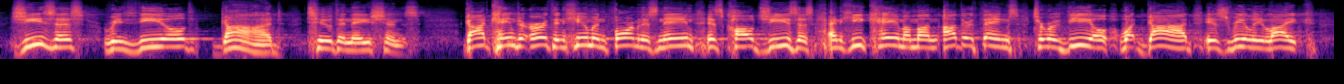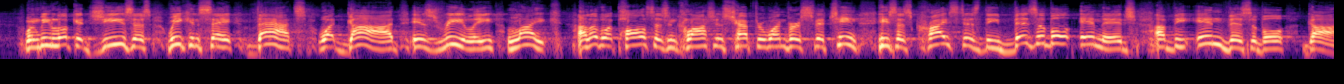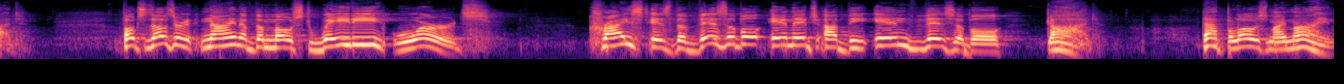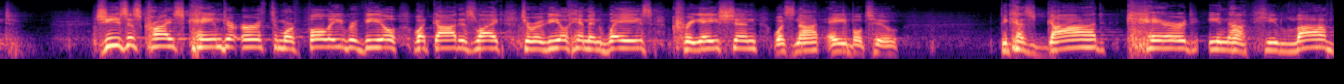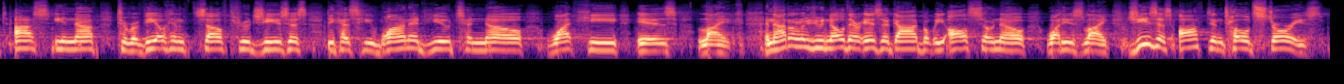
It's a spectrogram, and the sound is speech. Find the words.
Jesus revealed God to the nations. God came to earth in human form, and his name is called Jesus. And he came, among other things, to reveal what God is really like. When we look at Jesus, we can say that's what God is really like. I love what Paul says in Colossians chapter 1 verse 15. He says Christ is the visible image of the invisible God. Folks, those are nine of the most weighty words. Christ is the visible image of the invisible God. That blows my mind. Jesus Christ came to earth to more fully reveal what God is like, to reveal him in ways creation was not able to. Because God cared enough. He loved us enough to reveal himself through Jesus because he wanted you to know what he is like. And not only do we know there is a God, but we also know what he's like. Jesus often told stories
